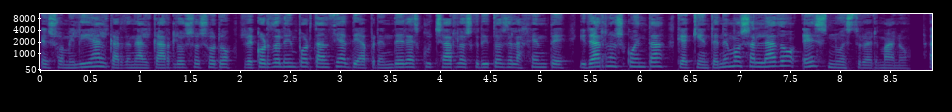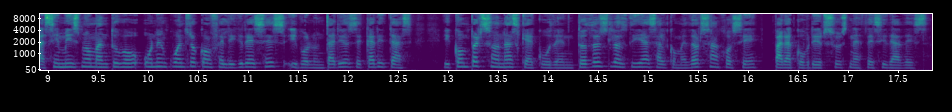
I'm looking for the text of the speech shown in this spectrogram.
En su homilía, el cardenal Carlos Osoro recordó la importancia de aprender a escuchar los gritos de la gente y darnos cuenta que a quien tenemos al lado es nuestro hermano. Asimismo, mantuvo un encuentro con feligreses y voluntarios de Cáritas y con personas que acuden todos los días al comedor San José para cubrir sus necesidades.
